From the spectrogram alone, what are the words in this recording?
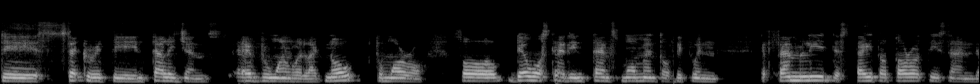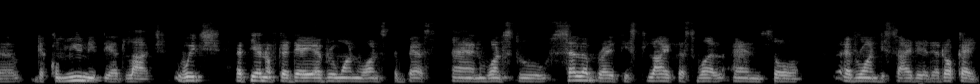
the security, intelligence, everyone were like, no, tomorrow. So there was that intense moment of between the family, the state authorities, and uh, the community at large, which at the end of the day, everyone wants the best and wants to celebrate his life as well. And so everyone decided that, okay,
